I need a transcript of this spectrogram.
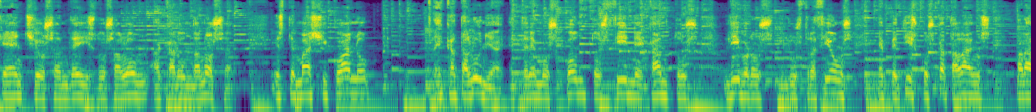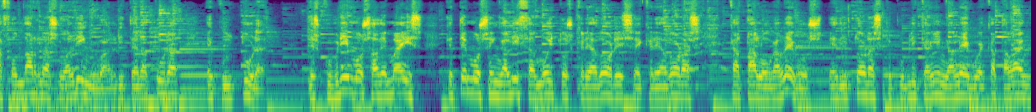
que enche os andeis do salón a carón da nosa. Este máxico ano de Cataluña e teremos contos, cine, cantos, libros, ilustracións e petiscos cataláns para afondar na súa lingua, literatura e cultura. Descubrimos, ademais, que temos en Galiza moitos creadores e creadoras catalogalegos, editoras que publican en galego e catalán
